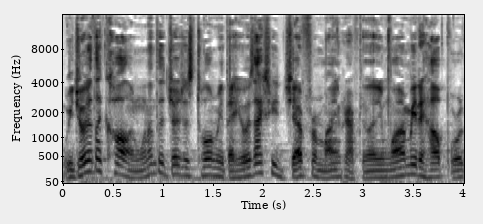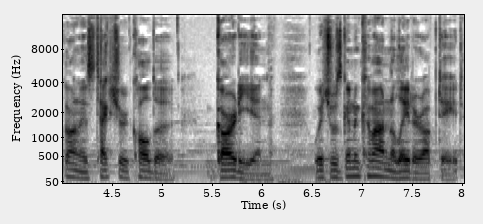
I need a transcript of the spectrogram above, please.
We joined the call and one of the judges told me that he was actually Jeb from Minecraft and that he wanted me to help work on his texture called a Guardian, which was going to come out in a later update.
